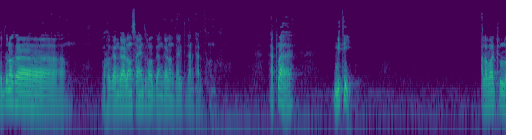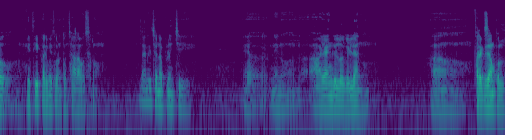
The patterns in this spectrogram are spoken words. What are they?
పొద్దున ఒక ఒక గంగాళం సాయంత్రం ఒక గంగాళం తాగితే దానికి అర్థం ఉండదు. అట్లా మితి అలవాట్లలో మితి పరిమితి ఉండటం చాలా అవసరం. దానికి చిన్నప్పటి నుంచి నేను ఆ యాంగిల్లో వెళ్ళాను. For example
